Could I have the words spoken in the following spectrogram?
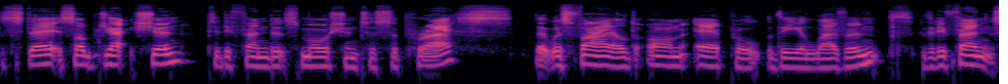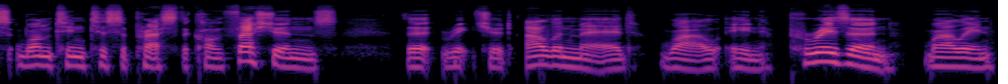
the state's objection to defendant's motion to suppress that was filed on April the 11th. The defence wanting to suppress the confessions that Richard Allen made while in prison, while in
